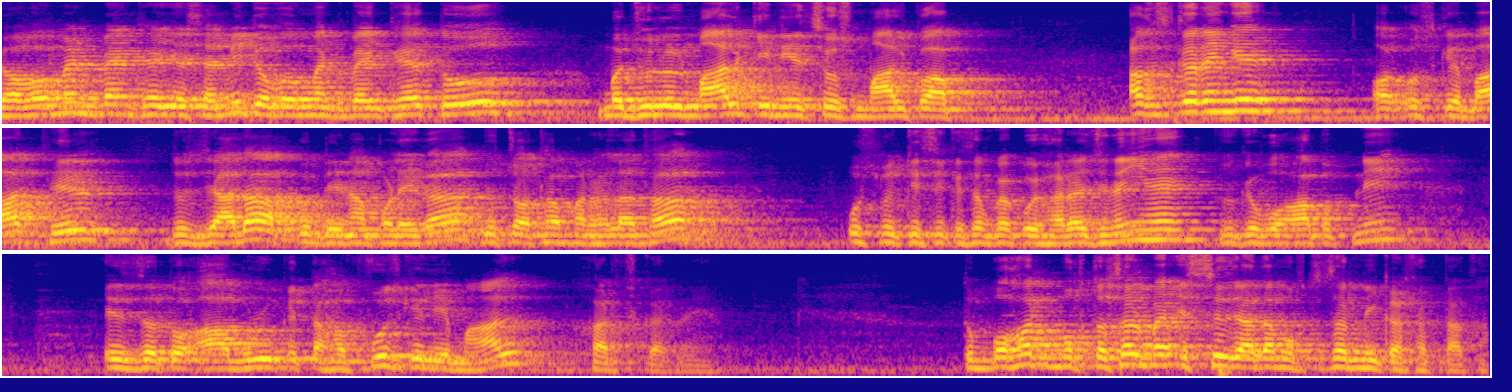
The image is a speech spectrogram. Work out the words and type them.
گورنمنٹ بینک ہے یا سیمی گورنمنٹ بینک ہے تو مجھول المال کی نیت سے اس مال کو آپ اخذ کریں گے۔ اور اس کے بعد پھر جو زیادہ آپ کو دینا پڑے گا، جو چوتھا مرحلہ تھا، اس میں کسی قسم کا کوئی حرج نہیں ہے، کیونکہ وہ آپ اپنی عزت و آبرو کے تحفظ کے لیے مال خرچ کر رہے ہیں۔ تو بہت مختصر، میں اس سے زیادہ مختصر نہیں کر سکتا تھا۔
